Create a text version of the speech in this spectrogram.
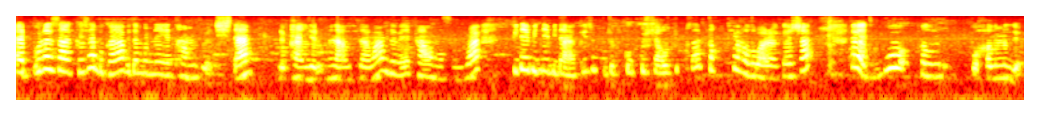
Evet burası arkadaşlar bu kadar. Bir de burada yatağımız var işte. Burada pencere falan filan var. Bir de böyle pembe masamız var. Bir de bir de bir de arkadaşlar burada kokuş halı çok güzel tatlı halı var arkadaşlar. Evet bu halı bu halımız diyor.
